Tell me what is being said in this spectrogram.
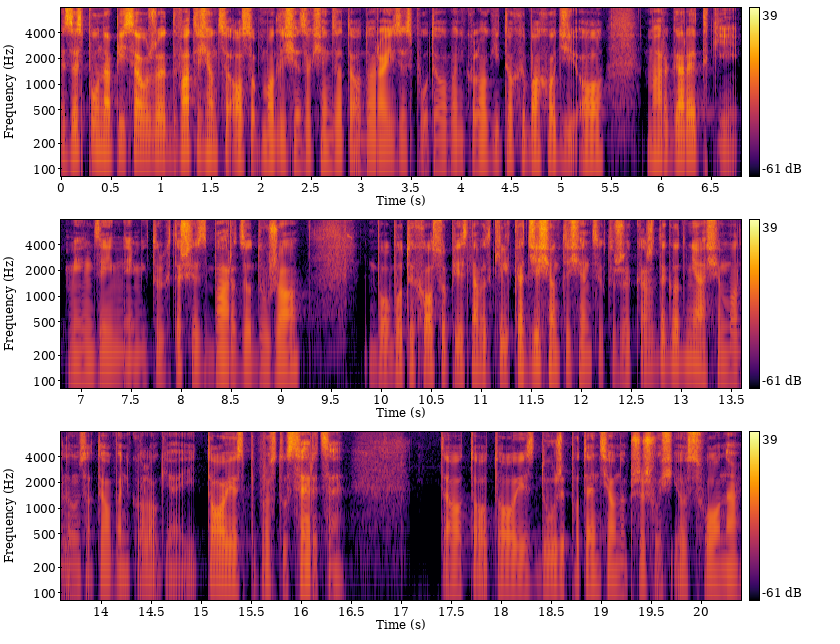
Zespół napisał, że 2000 osób modli się za księdza Teodora i zespół teobańkologii. To chyba chodzi o margaretki między innymi, których też jest bardzo dużo, bo, bo tych osób jest nawet kilkadziesiąt tysięcy, którzy każdego dnia się modlą za teobańkologię i to jest po prostu serce. To, to, to jest duży potencjał na przyszłość i osłona.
